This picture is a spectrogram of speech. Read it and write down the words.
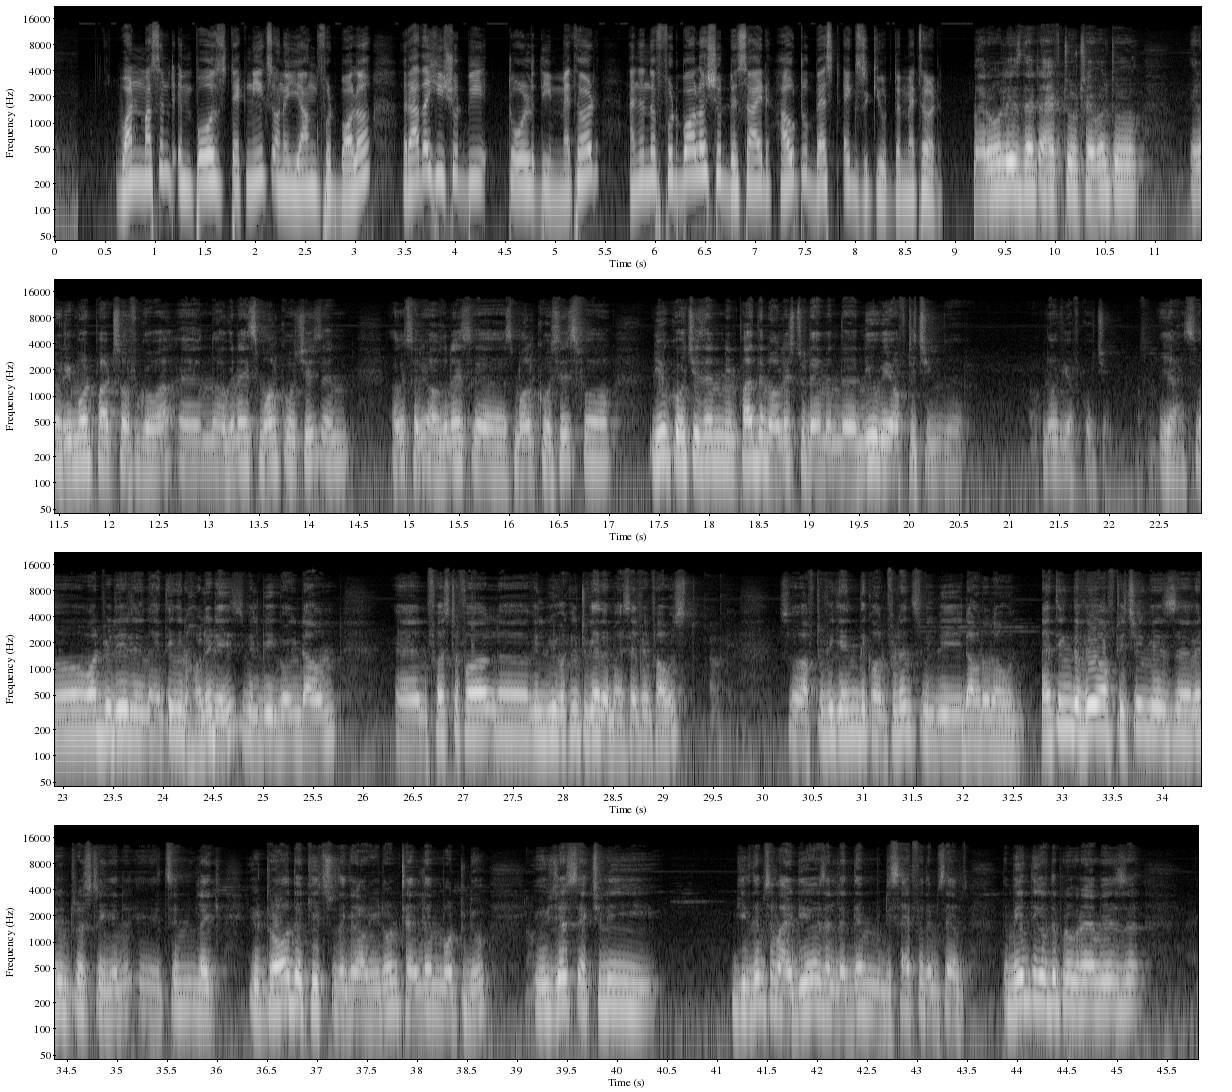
One mustn't impose techniques on a young footballer, rather, he should be told the method, and then the footballer should decide how to best execute the method. My role is that I have to travel to you know remote parts of Goa and organize small coaches and uh, sorry organize uh, small courses for new coaches and impart the knowledge to them and the new way of teaching, uh, new way of coaching. Yeah. So what we did, in, I think in holidays, we'll be going down, and first of all, uh, we'll be working together, myself and Faust. Okay. So after we gain the confidence, we'll be down on our own. I think the way of teaching is uh, very interesting. And it's in like you draw the kids to the ground. You don't tell them what to do. You just actually give them some ideas and let them decide for themselves. The main thing of the program is uh,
